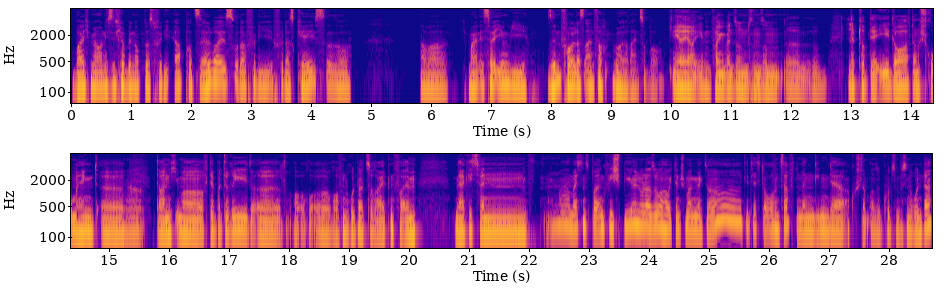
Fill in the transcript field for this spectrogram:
wobei ich mir auch nicht sicher bin, ob das für die AirPods selber ist oder für die, für das Case. Also, aber ich meine, ist ja irgendwie sinnvoll, das einfach überall reinzubauen. Ja, ja, eben. Vor allem, wenn so ein, so ein, so ein äh, Laptop, der eh dauerhaft am Strom hängt, äh, Ja, da nicht immer auf der Batterie äh, ra- rauf und runter zu reiten. Vor allem merke ich es, wenn, ja, meistens bei irgendwie Spielen oder so, habe ich dann schon mal gemerkt, so, ah, geht jetzt doch auf den Saft und dann ging der Akkustand mal so kurz ein bisschen runter.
